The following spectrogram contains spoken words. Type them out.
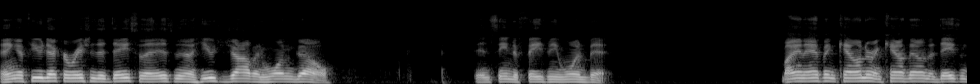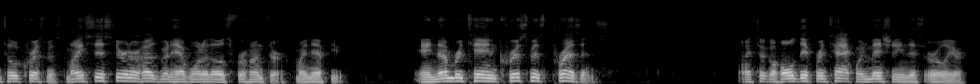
Hang a few decorations a day so that it isn't a huge job in one go. Didn't seem to phase me one bit. Buy an advent calendar and count down the days until Christmas. My sister and her husband have one of those for Hunter, my nephew. And number 10, Christmas presents. I took a whole different tack when mentioning this earlier.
